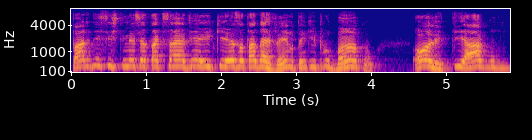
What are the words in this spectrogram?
Pare de insistir nesse ataque Sayajin aí que essa tá devendo, tem que ir pro banco. Olha, Thiago,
